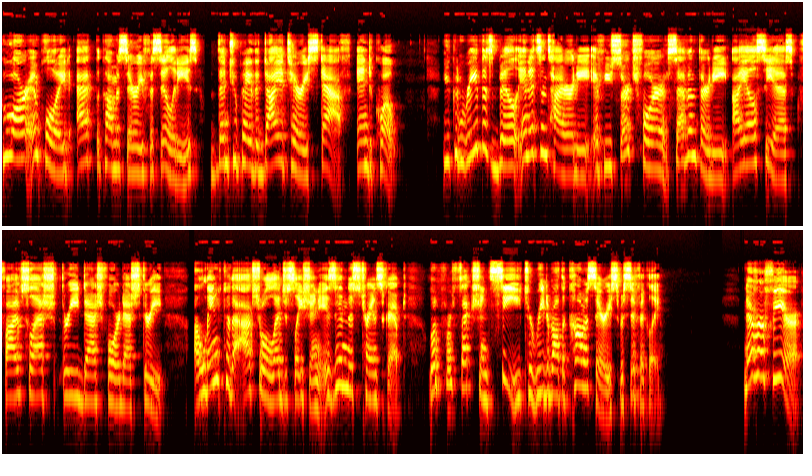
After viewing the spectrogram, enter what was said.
who are employed at the commissary facilities than to pay the dietary staff. End quote. You can read this bill in its entirety if you search for 730 ILCS 5 3 4 3. A link to the actual legislation is in this transcript. Look for section C to read about the commissary specifically. Never fear,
